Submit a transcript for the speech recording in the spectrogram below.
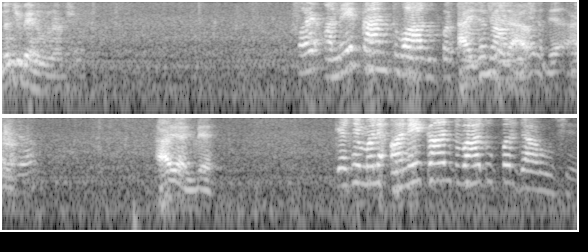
મંજુબેનનું નામ શું? અનેકાંતવાદ ઉપર આઈ જાઓ ને, આવો ને? બે. આવો, આવો, બે. કે છે મને અનેકાંતવાદ ઉપર જાણવું છે.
